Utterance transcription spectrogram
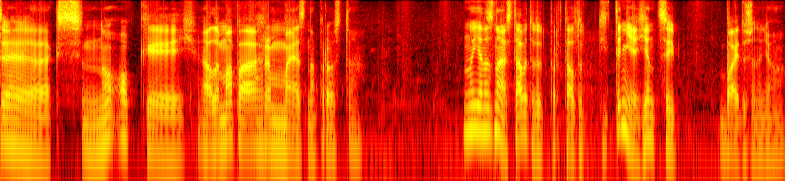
Такс, ну окей. Але мапа агромезна просто. Ну, я не знаю, ставити тут портал. Тут. Та ні, агент цей байдуже на нього.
